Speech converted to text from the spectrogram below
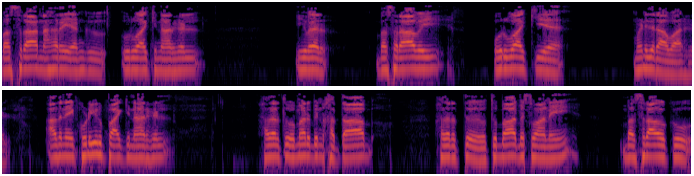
பஸ்ரா நகரை அங்கு உருவாக்கினார்கள். இவர் பஸ்ராவை உருவாக்கிய மனிதராவார்கள். அதனை குடியிருப்பாக்கினார்கள். ஹதரத் உமர் பின் ஹத்தாப் ஹதரத் துபா மிஸ்வானை பஸ்ராவுக்கு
